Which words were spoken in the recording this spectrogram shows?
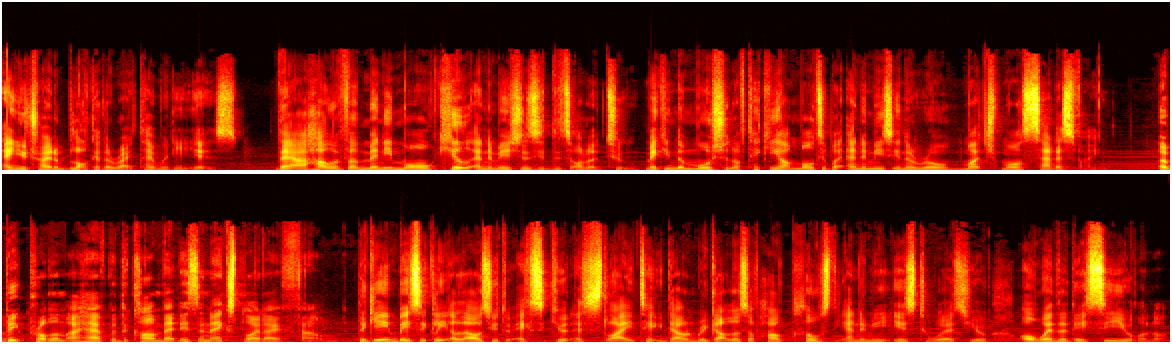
and you try to block at the right time when he is. There are however many more kill animations in Dishonored 2, making the motion of taking out multiple enemies in a row much more satisfying. A big problem I have with the combat is an exploit I've found. The game basically allows you to execute a slide takedown regardless of how close the enemy is towards you or whether they see you or not.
